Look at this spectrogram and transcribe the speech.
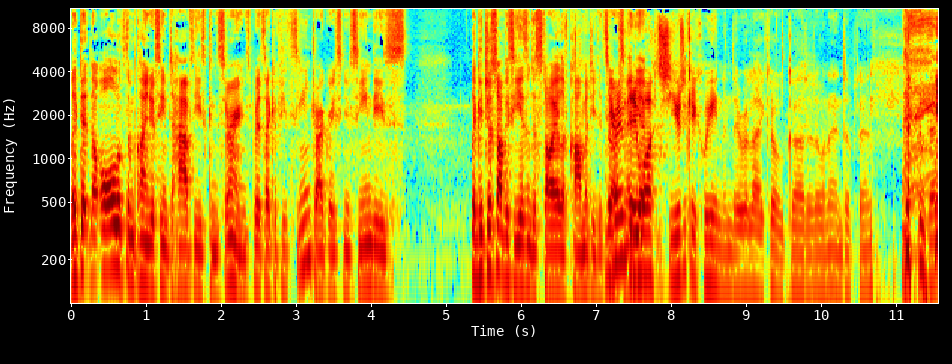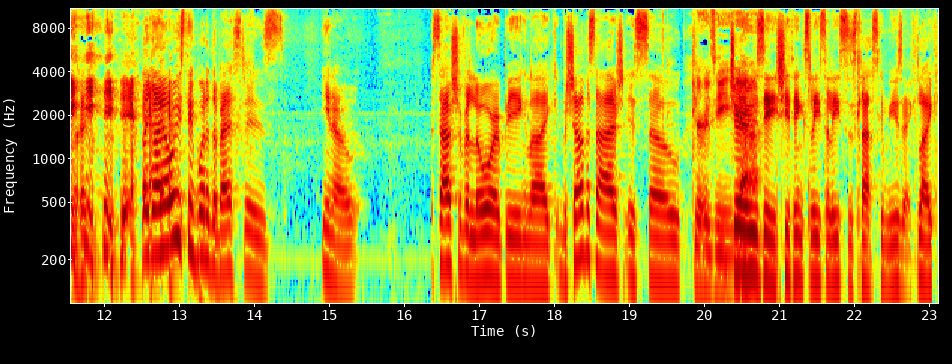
Like that, all of them kind of seem to have these concerns. But it's like if you've seen Drag Race and you've seen these, like it just obviously isn't a style of comedy that's So there. maybe they I- watched Utica Queen and they were like, "Oh God, I don't want to end up down." that way. Like I always think one of the best is, you know, Sasha Velour being like Michelle Visage is so Jersey, yeah. Jersey. She thinks Lisa Lisa's classical music. Like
